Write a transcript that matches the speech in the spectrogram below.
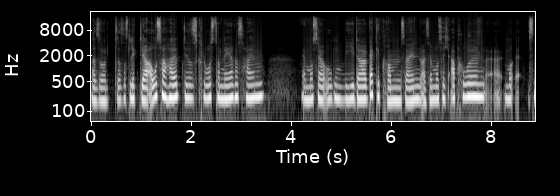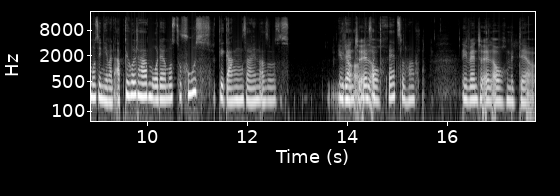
Also das liegt ja außerhalb dieses Kloster Neresheim. Er muss ja irgendwie da weggekommen sein. Also er muss sich abholen. äh, Es muss ihn jemand abgeholt haben oder er muss zu Fuß gegangen sein. Also es ist Eventuell auch, rätselhaft. eventuell auch mit der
